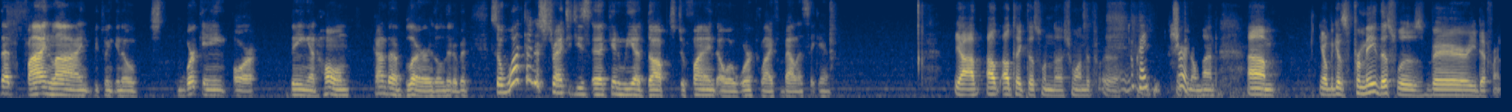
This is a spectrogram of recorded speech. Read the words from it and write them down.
that fine line between you know working or being at home kind of blurred a little bit. So, what kind of strategies uh, can we adopt to find our work-life balance again? Yeah, I'll, I'll, I'll take this one, uh, Shawanda. Uh, okay, sure. If you don't mind. Um, you know, because for me, this was very different.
